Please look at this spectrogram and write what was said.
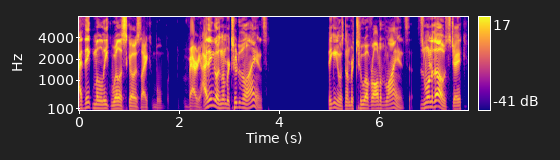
I think Malik Willis goes like w- very. I think it goes number two to the Lions. I think he goes number two overall to the Lions. This is one of those, Jake.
